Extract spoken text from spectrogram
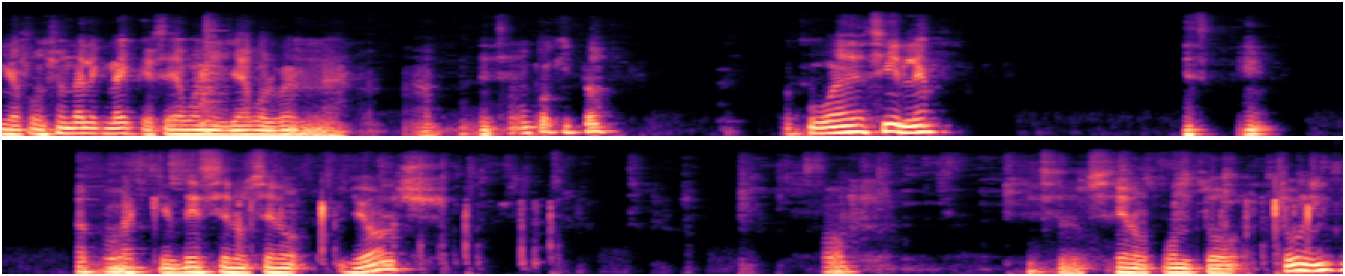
Y la función Dalek Live, que sea bueno ya volverla a pensar un poquito. Lo que voy a decirle es que voy a probar que D00 George of 0.tuning.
